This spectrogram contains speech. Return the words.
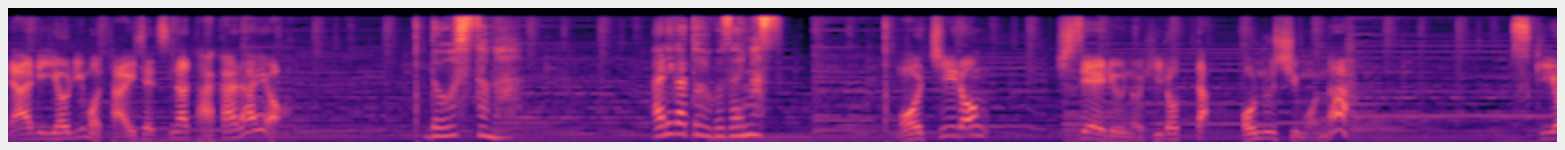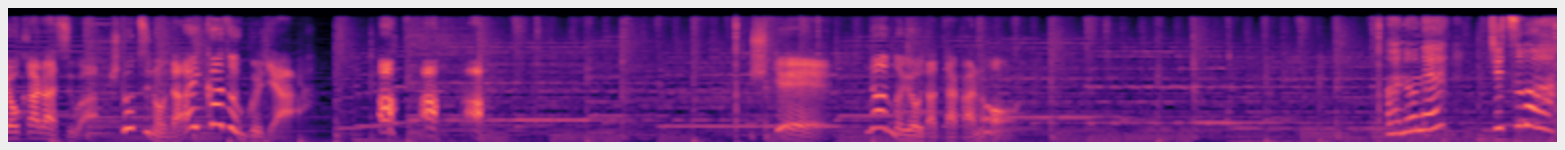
何よりも大切な宝よ。同志様ありがとうございます。もちろん死生竜の拾ったお主もな。月夜カラスは一つの大家族じゃ。はっはっはして何の用だったかの？あのね実は。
